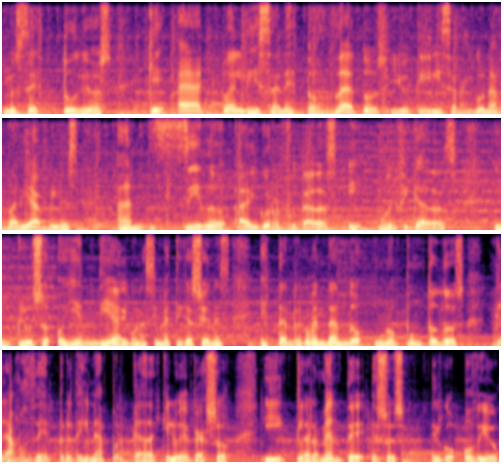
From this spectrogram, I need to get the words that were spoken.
los estudios que actualizan estos datos y utilizan algunas variables han sido algo refutadas y modificadas. Incluso hoy en día algunas investigaciones están recomendando 1.2 gramos de proteína por cada kilo de peso. Y claramente eso es algo obvio.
